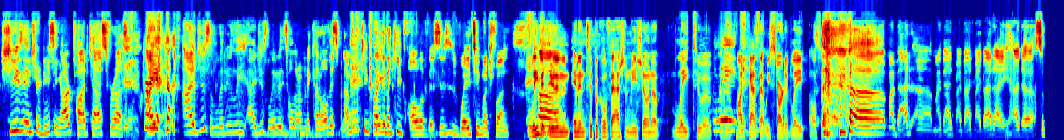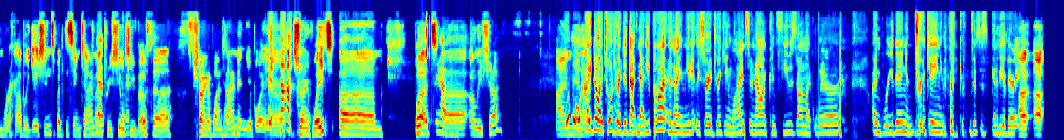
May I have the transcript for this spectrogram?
she's introducing our podcast for us. For I- I just literally, I just literally told her I'm gonna cut all this, but I'm actually probably gonna keep all of this. This is way too much fun. Leave it, dude. Uh, And, and in typical fashion, me showing up late to a, a podcast that we started late. Also, uh, my bad. Uh, my bad. My bad. My bad. I had uh, some work obligations, but at the same time, I appreciate sure. you both uh, showing up on time and your boy uh, showing up late. Um, but uh, Alisha, I'm Ooh, gonna- I know. I told you I did that neti pot, and then I immediately started drinking wine. So now I'm confused on like where I'm breathing and drinking, and like this is going to be a very Uh, uh,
